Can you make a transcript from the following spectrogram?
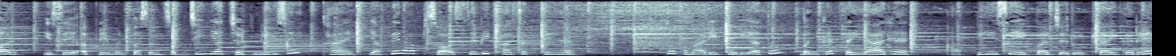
और इसे अपने मनपसंद सब्ज़ी या चटनी से खाएँ या फिर आप सॉस से भी खा सकते हैं। तो हमारी पूड़िया तो बनकर तैयार है। आप भी इसे एक बार ज़रूर ट्राई करें।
